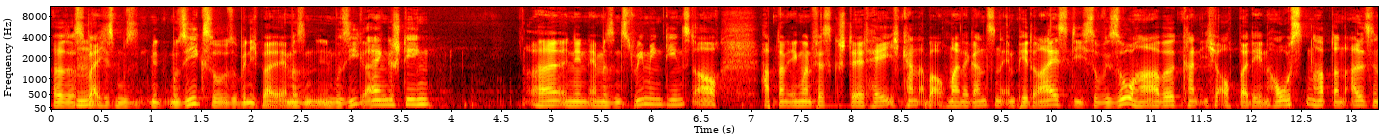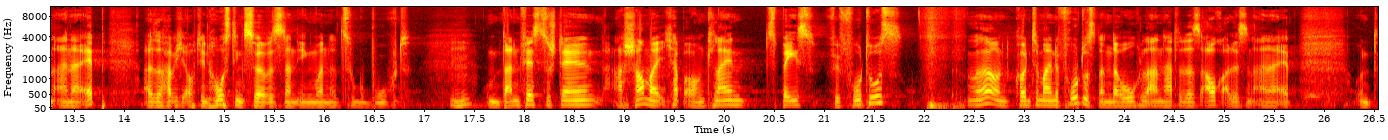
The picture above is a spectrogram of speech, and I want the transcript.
also das mhm. gleiche ist mit Musik, so, so bin ich bei Amazon in Musik eingestiegen äh, in den Amazon Streaming Dienst auch, habe dann irgendwann festgestellt, hey, ich kann aber auch meine ganzen MP3s, die ich sowieso habe, kann ich auch bei denen hosten, habe dann alles in einer App, also habe ich auch den Hosting Service dann irgendwann dazu gebucht. Mhm. Um dann festzustellen, ach schau mal, ich habe auch einen kleinen Space für Fotos ne, und konnte meine Fotos dann da hochladen, hatte das auch alles in einer App. Und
